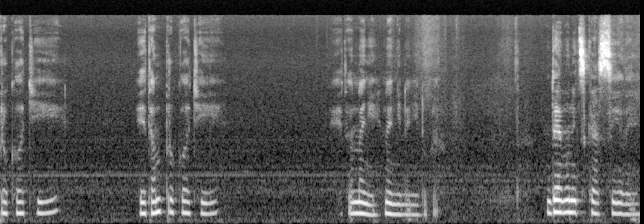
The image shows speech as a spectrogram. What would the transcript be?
Prokletí. Je tam prokletí? Je to není, není, není dobré. Démonické síly.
